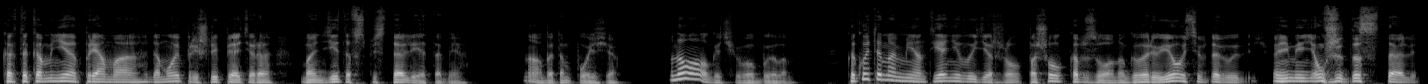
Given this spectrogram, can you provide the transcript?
Как-то ко мне прямо домой пришли пятеро бандитов с пистолетами. Но об этом позже. Много чего было. В какой-то момент я не выдержал, пошел к Кобзону. Говорю, Иосиф Давыдович, они меня уже достали.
